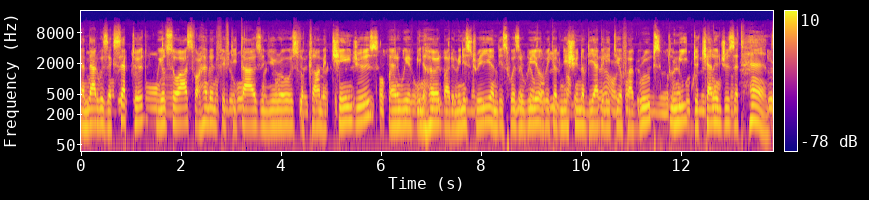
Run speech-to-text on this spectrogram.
and that was accepted. We also asked for 150,000 euros for climate changes, and we have been heard by the ministry, and this was a real recognition of the ability of our groups to meet the challenges at hand.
